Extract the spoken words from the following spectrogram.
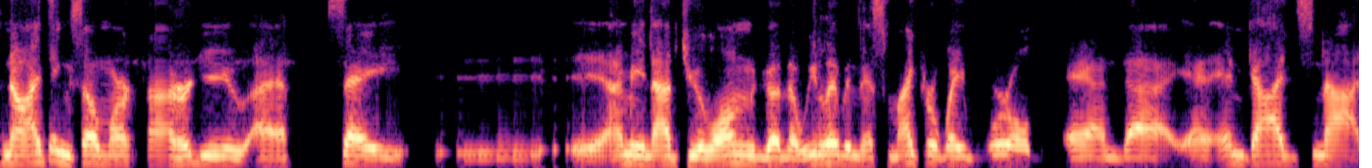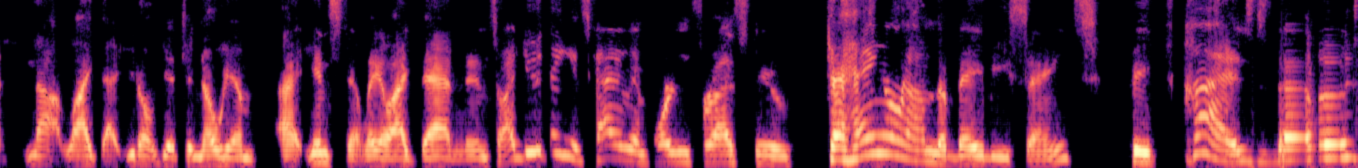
no, I think so, Mark. I heard you uh, say, I mean, not too long ago, that we live in this microwave world and uh, and God's not not like that. You don't get to know Him uh, instantly like that. And so I do think it's kind of important for us to to hang around the baby saints because those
